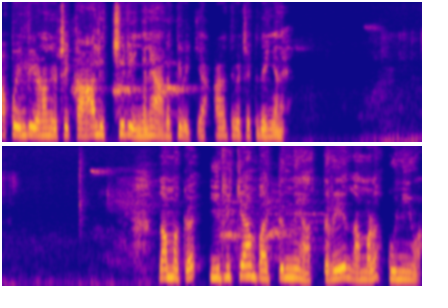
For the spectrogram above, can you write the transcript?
അപ്പോൾ എന്ത് ചെയ്യണമെന്ന് ചോദിച്ചാൽ ഈ കാലിച്ചിരി ഇങ്ങനെ അകത്തി വെക്കുക. അകത്തി വെച്ചിട്ട് ഇതിങ്ങനെ നമുക്ക് ഇരിക്കാൻ പറ്റുന്ന അത്രയും നമ്മൾ കുനിയുക.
